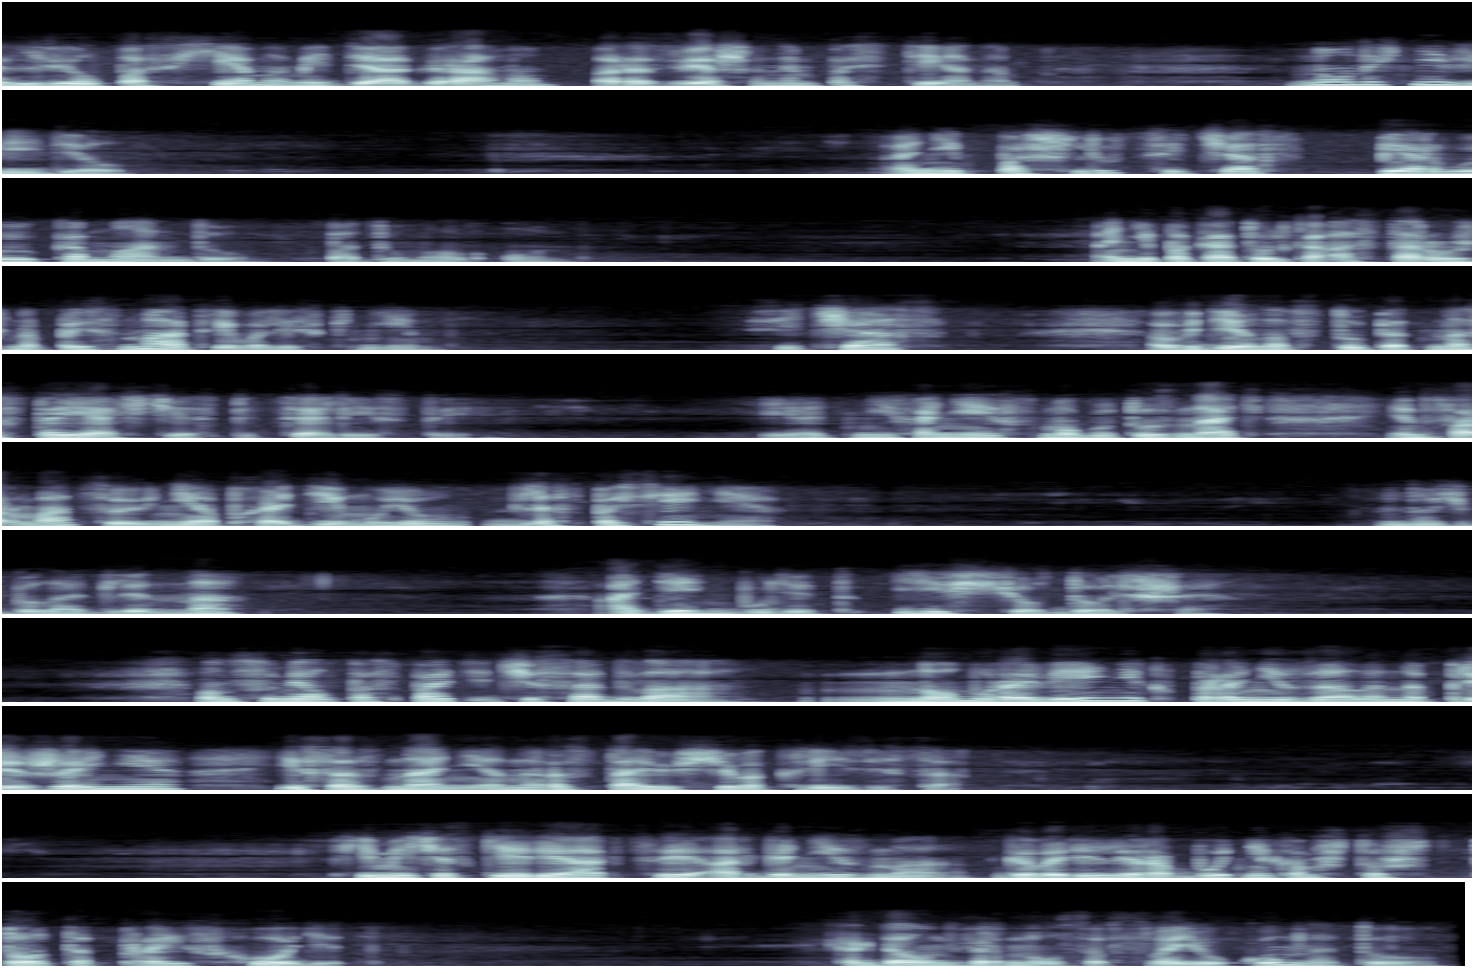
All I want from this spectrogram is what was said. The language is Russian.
скользил по схемам и диаграммам, развешанным по стенам, но он их не видел. «Они пошлют сейчас первую команду», — подумал он. Они пока только осторожно присматривались к ним. Сейчас в дело вступят настоящие специалисты, и от них они смогут узнать информацию, необходимую для спасения. Ночь была длинна, а день будет еще дольше. Он сумел поспать часа два, но муравейник пронизало напряжение и сознание нарастающего кризиса. Химические реакции организма говорили работникам, что что-то происходит. Когда он вернулся в свою комнату,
